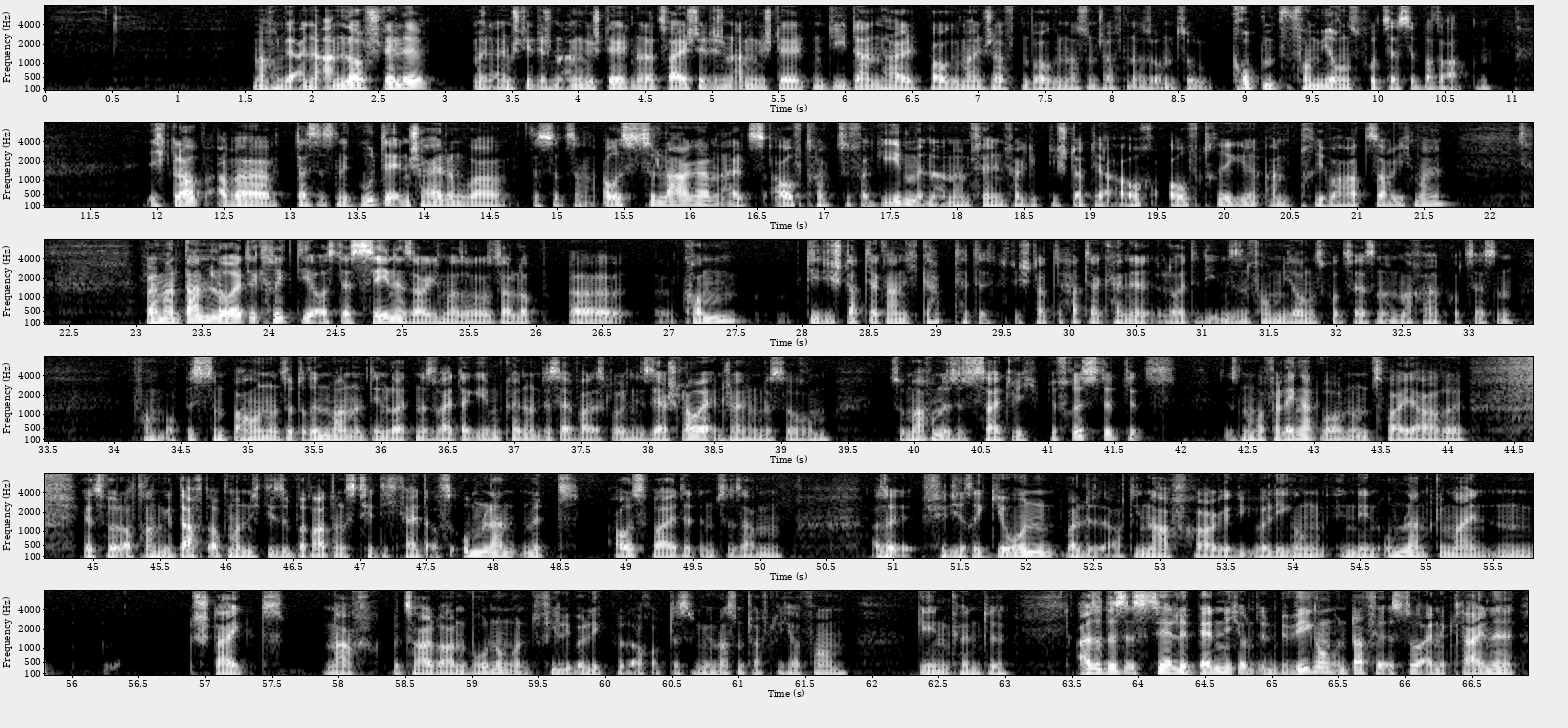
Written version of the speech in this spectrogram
machen wir eine Anlaufstelle mit einem städtischen Angestellten oder zwei städtischen Angestellten, die dann halt Baugemeinschaften, Baugenossenschaften, also und so Gruppenformierungsprozesse beraten. Ich glaube aber, dass es eine gute Entscheidung war, das sozusagen auszulagern, als Auftrag zu vergeben. In anderen Fällen vergibt die Stadt ja auch Aufträge an Privat, sage ich mal. Weil man dann Leute kriegt, die aus der Szene, sage ich mal so salopp, äh, kommen, die die Stadt ja gar nicht gehabt hätte. Die Stadt hat ja keine Leute, die in diesen Formierungsprozessen und Macherprozessen vom, auch bis zum Bauen und so drin waren und den Leuten das weitergeben können. Und deshalb war das, glaube ich, eine sehr schlaue Entscheidung, das so rum zu machen. Das ist zeitlich befristet. Jetzt ist nochmal verlängert worden um zwei Jahre. Jetzt wird auch daran gedacht, ob man nicht diese Beratungstätigkeit aufs Umland mit ausweitet im Zusammen. Also für die Region, weil auch die Nachfrage, die Überlegung in den Umlandgemeinden steigt nach bezahlbaren Wohnungen und viel überlegt wird auch, ob das in genossenschaftlicher Form gehen könnte. Also das ist sehr lebendig und in Bewegung und dafür ist so eine kleine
